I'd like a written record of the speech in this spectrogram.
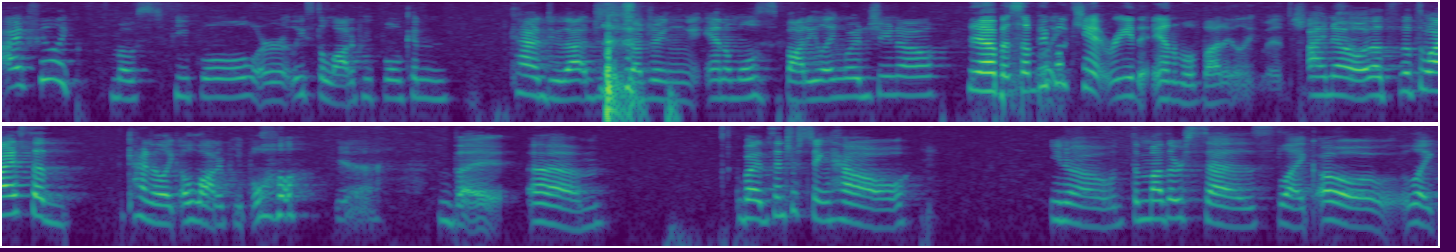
i feel like most people or at least a lot of people can kind of do that just judging animals body language you know Yeah, but some people Like- can't read animal body language. i know that's that's why i said kind of like a lot of people Yeah. but um but it's interesting how you know the mother says like oh like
